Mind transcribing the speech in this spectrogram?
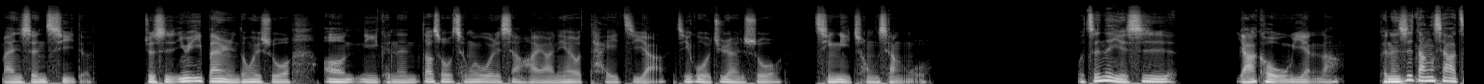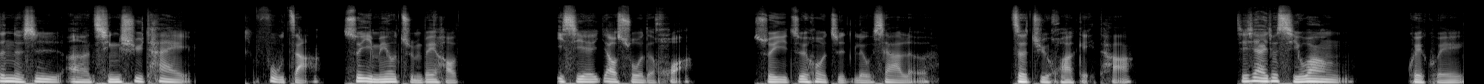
蛮生气的。就是因为一般人都会说：“哦，你可能到时候成为我的小孩啊，你要有胎记啊。”结果我居然说：“请你冲向我。”我真的也是哑口无言啦。可能是当下真的是呃情绪太复杂，所以没有准备好一些要说的话，所以最后只留下了。这句话给他，接下来就希望葵葵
